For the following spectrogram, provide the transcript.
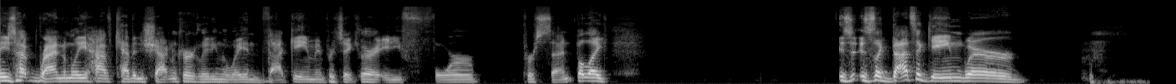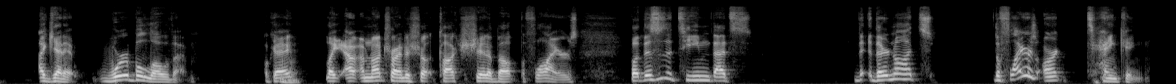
they just have randomly have Kevin Shattenkirk leading the way in that game in particular at 84%. But like it's, it's like that's a game where I get it. We're below them. Okay. Mhm. Like I, am not trying to sh- talk shit about the Flyers, but this is a team that's they're not the Flyers aren't tanking.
